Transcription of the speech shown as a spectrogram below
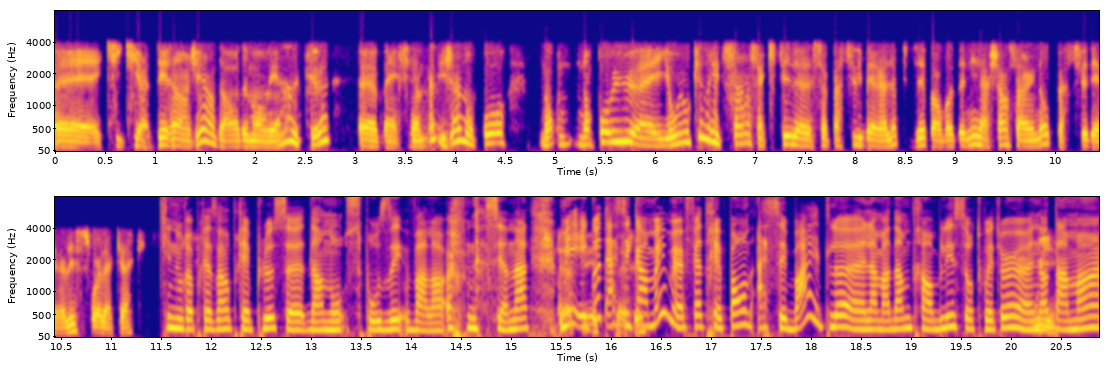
euh, qui, a dérangé en dehors de Montréal que, euh, ben, finalement, les gens n'ont pas n'ont pas eu, ils n'ont eu aucune réticence à quitter ce parti libéral-là puis dire, ben, on va donner la chance à un autre parti fédéraliste, soit la CAQ qui nous représenterait plus euh, dans nos supposées valeurs nationales. Mais écoute, elle s'est quand même fait répondre assez bête, là, euh, la Madame Tremblay sur Twitter, notamment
